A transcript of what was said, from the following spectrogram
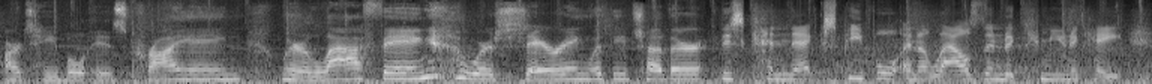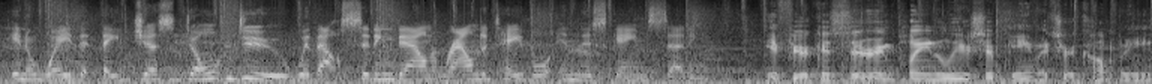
Our table is crying, we're laughing, we're sharing with each other. This connects people and allows them to communicate in a way that they just don't do without sitting down around a table in this game setting. If you're considering playing a leadership game at your company,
